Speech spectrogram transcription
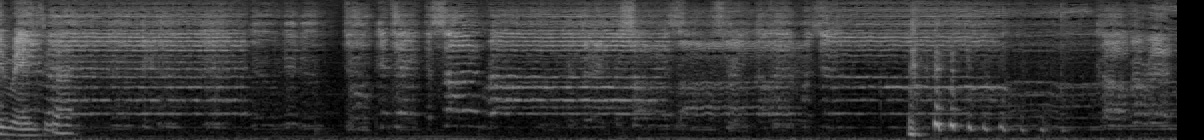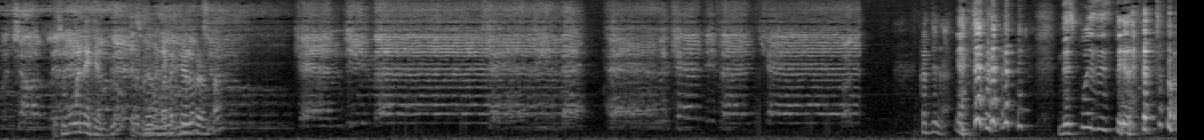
Candyman, sí. Ajá. Es un buen ejemplo. Es Es un buen ejemplo. ¿no? Continúa. Después de este dato.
